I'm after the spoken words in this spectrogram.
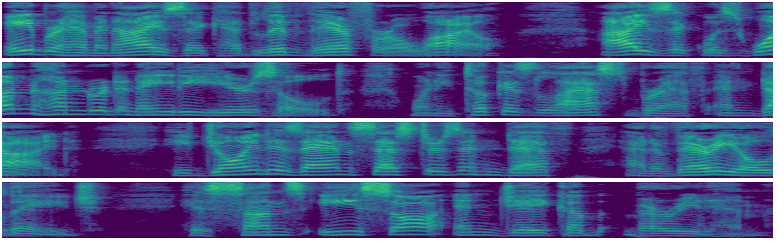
Abraham and Isaac had lived there for a while. Isaac was 180 years old when he took his last breath and died. He joined his ancestors in death at a very old age. His sons Esau and Jacob buried him.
